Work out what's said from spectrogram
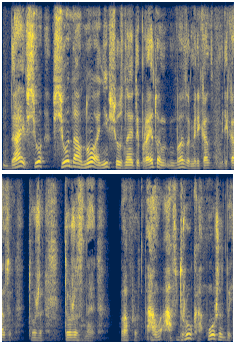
да, и все, все давно, они все знают. И про эту базу американцы, американцы тоже, тоже знают. Вопрос, а, а вдруг, а может быть.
